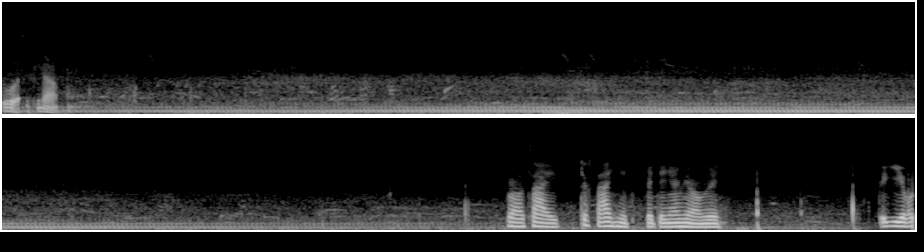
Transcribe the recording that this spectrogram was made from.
ปวดพี่น้อง บ่ใส่จักสาเหตุเป็นจังยังพี่น้องเลยตะกี้บ่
